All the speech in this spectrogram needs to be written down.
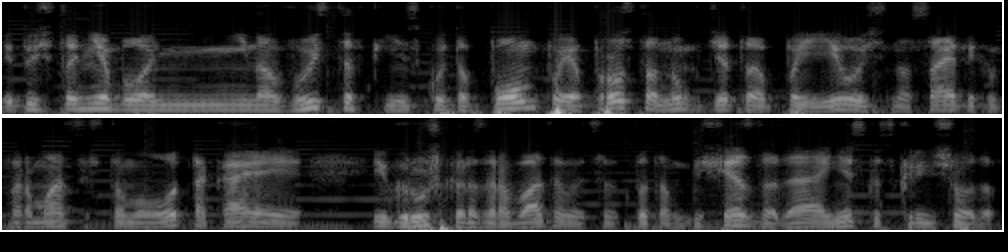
и то есть это не было ни на выставке, ни с какой-то помпой, а просто, ну, где-то появилась на сайтах информация, что, мол, вот такая игрушка разрабатывается, кто там, Bethesda, да, и несколько скриншотов.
